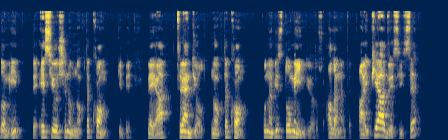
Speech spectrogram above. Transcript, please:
domain ve seochannel.com gibi veya trendyol.com buna biz domain diyoruz alan adı. IP adresi ise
